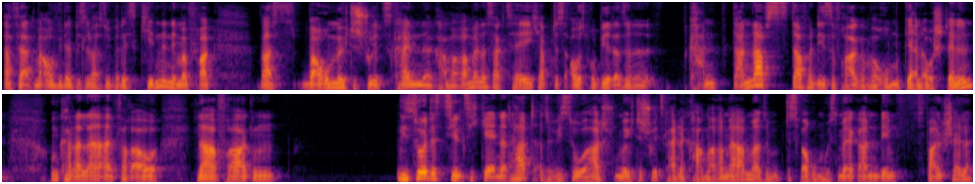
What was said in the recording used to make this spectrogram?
erfährt man auch wieder ein bisschen was über das Kind, indem man fragt, was, warum möchtest du jetzt keine Kamera mehr? Dann sagt, hey, ich habe das ausprobiert. Also kann, dann darf, darf man diese Frage, warum, gerne auch stellen und kann dann einfach auch nachfragen, wieso das Ziel sich geändert hat. Also wieso hast, möchtest du jetzt keine Kamera mehr haben? Also das Warum muss man ja gar nicht in dem Fall stellen,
